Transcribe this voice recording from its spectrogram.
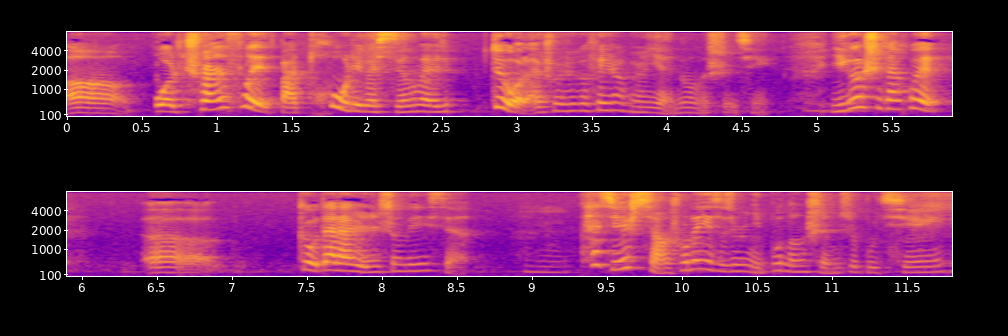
呃，我 translate 把吐这个行为，对我来说是个非常非常严重的事情。一个是它会呃给我带来人生危险，嗯，他其实想说的意思就是你不能神志不清，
